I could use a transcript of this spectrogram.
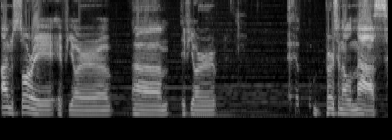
I'm sorry if your uh, um, if your uh, personal mass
